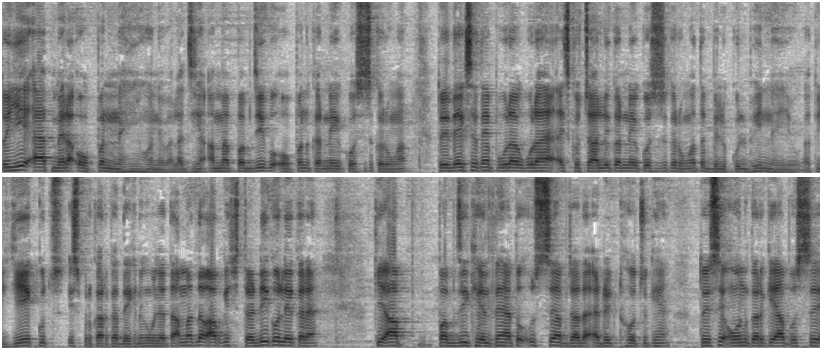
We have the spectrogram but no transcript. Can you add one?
तो ये ऐप मेरा ओपन नहीं होने वाला। जी हाँ अब मैं पबजी को ओपन करने की कोशिश करूँगा। तो ये देख सकते हैं पूरा पूरा है, इसको चालू करने की कोशिश करूँगा तो बिल्कुल भी नहीं होगा। तो ये कुछ इस प्रकार का देखने को मिल जाता है। मतलब आपकी स्टडी को लेकर है कि आप पबजी खेलते हैं तो उससे आप ज़्यादा एडिक्ट हो चुके हैं। तो इसे ऑन करके आप उससे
